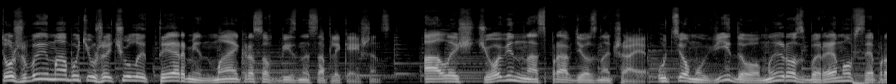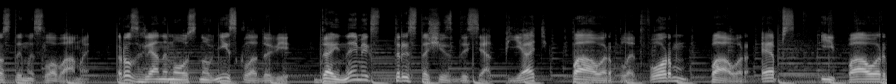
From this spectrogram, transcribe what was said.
Тож ви, мабуть, уже чули термін Microsoft Business Applications. Але що він насправді означає? У цьому відео ми розберемо все простими словами. Розглянемо основні складові Dynamics 365, Power Platform, Power Apps і Power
